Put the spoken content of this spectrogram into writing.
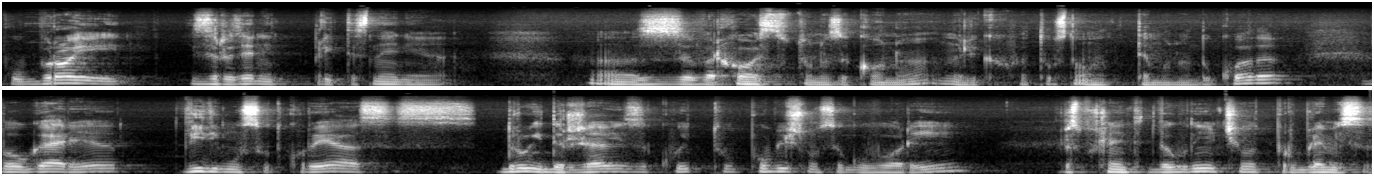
по брой изразени притеснения за върховенството на закона, нали, каквато е основната тема на доклада, България видимо се откроява с други държави, за които публично се говори, през последните две години, че имат проблеми с,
